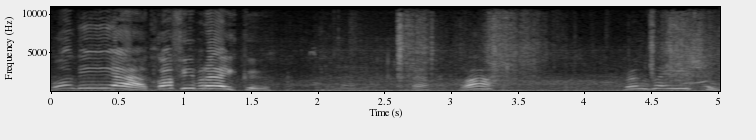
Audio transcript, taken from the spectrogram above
Bom dia! Coffee break! Vá! Vamos a isto!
